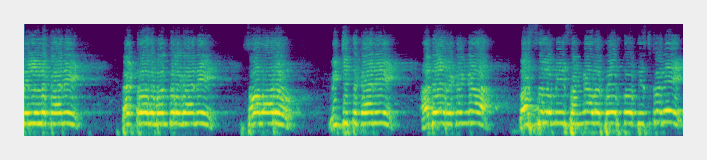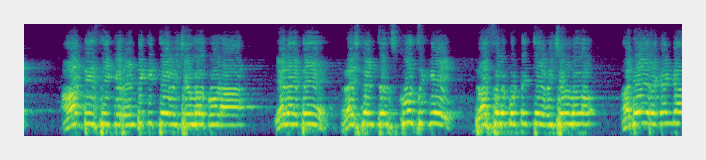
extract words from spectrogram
మిల్లులు కానీ పెట్రోల్ బంకులు కానీ సోలారు విద్యుత్ కానీ అదే రకంగా బస్సులు మీ సంఘాల పేరుతో తీసుకొని ఆర్టీసీకి రెంట్కిచ్చే విషయంలో కూడా ఏదైతే రెసిడెన్షియల్ స్కూల్స్కి డ్రస్సులు కుట్టించే విషయంలో అదే రకంగా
